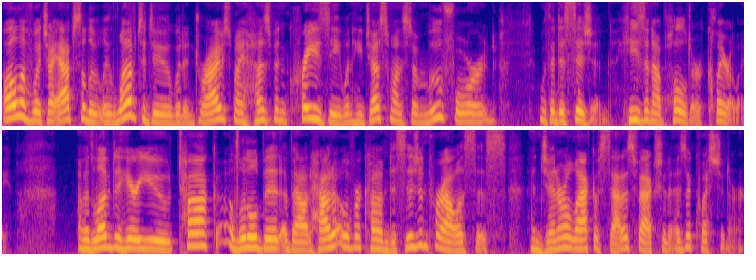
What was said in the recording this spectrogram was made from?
All of which I absolutely love to do, but it drives my husband crazy when he just wants to move forward with a decision. He's an upholder, clearly. I would love to hear you talk a little bit about how to overcome decision paralysis and general lack of satisfaction as a questioner.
